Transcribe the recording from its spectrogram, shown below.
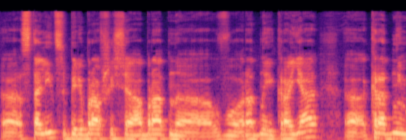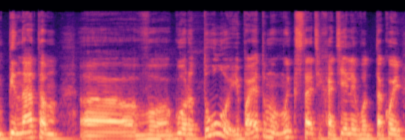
э, столицы, перебравшийся обратно в родные края, э, к родным пенатам э, в город Тулу, и поэтому мы, кстати, хотели вот такой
